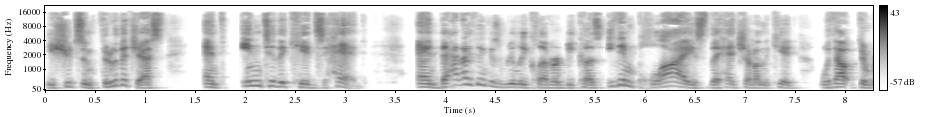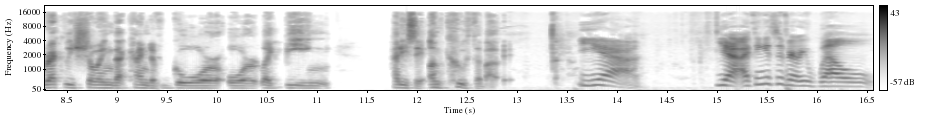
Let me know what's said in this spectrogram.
He shoots him through the chest and into the kid's head. And that I think is really clever because it implies the headshot on the kid without directly showing that kind of gore or like being how do you say uncouth about it. Yeah. Yeah, I think it's a very well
